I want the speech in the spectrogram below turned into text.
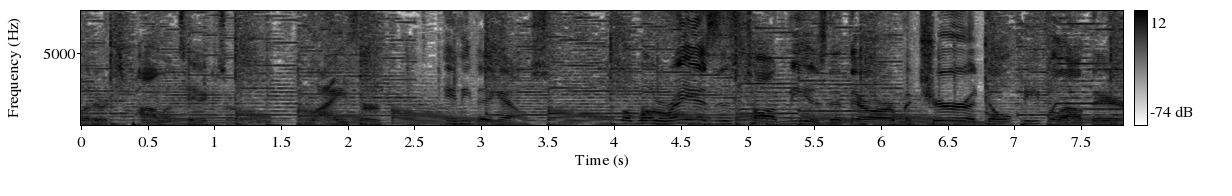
whether it's politics or life or anything else. But what Reyes has taught me is that there are mature adult people out there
